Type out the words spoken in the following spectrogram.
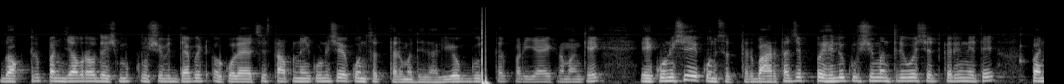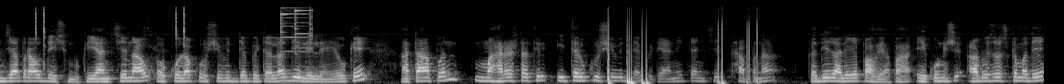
डॉक्टर पंजाबराव देशमुख कृषी विद्यापीठ अकोला याची स्थापना एकोणीसशे एकोणसत्तरमध्ये झाली. योग्य उत्तर पर्याय क्रमांक एक एकोणीसशे एकोणसत्तर भारताचे पहिले कृषी मंत्री व शेतकरी नेते पंजाबराव देशमुख. यांचे नाव अकोला कृषी विद्यापीठाला दिलेले आहे. ओके? आता आपण महाराष्ट्रातील इतर कृषी विद्यापीठे आणि त्यांची स्थापना कधी झाले हे पाहूया. पहा एकोणीसशे अडुसष्टमध्ये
